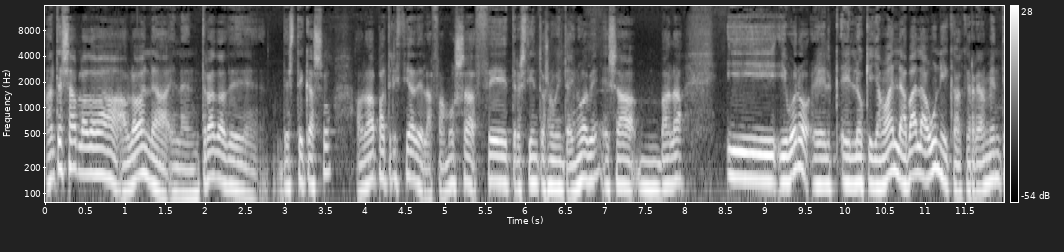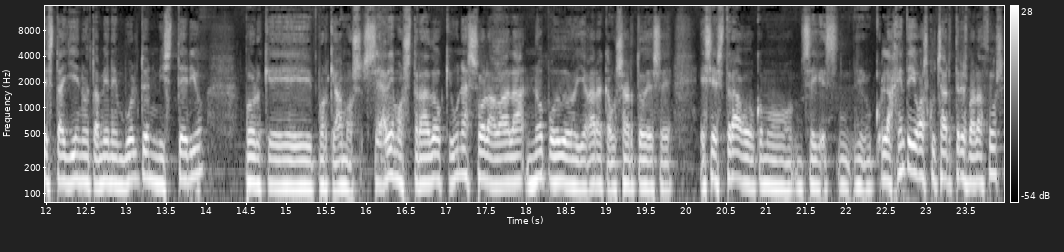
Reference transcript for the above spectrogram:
Antes hablaba, hablaba en la, en la entrada de, de este caso, hablaba Patricia de la famosa C-399, esa bala. Y, y bueno, el- el- lo que llamaban la bala única, que realmente está lleno también envuelto en misterio, porque, porque vamos, se ha demostrado que una sola bala no pudo llegar a causar todo ese, ese estrago, como se- la gente llegó a escuchar tres balazos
